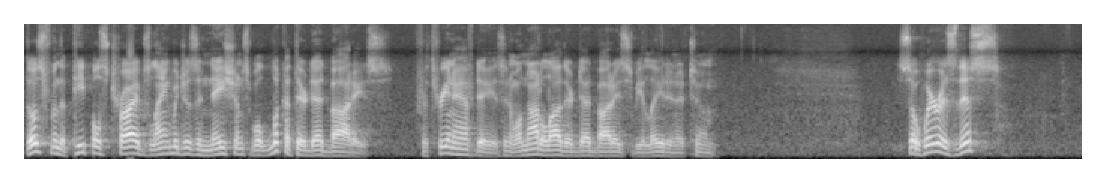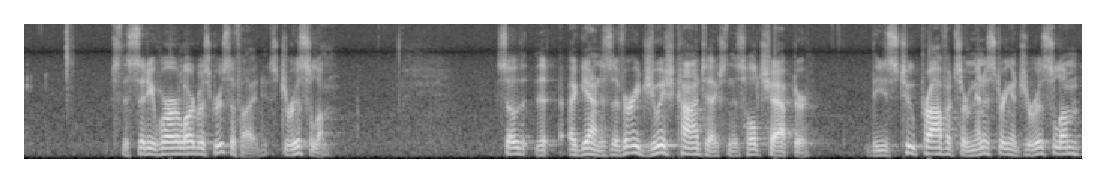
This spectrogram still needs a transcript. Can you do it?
Those from the peoples, tribes, languages, and nations will look at their dead bodies for three and a half days and will not allow their dead bodies to be laid in a tomb. So, where is this? It's the city where our Lord was crucified, it's Jerusalem. So, the, again, it's a very Jewish context in this whole chapter. These two prophets are ministering in Jerusalem.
